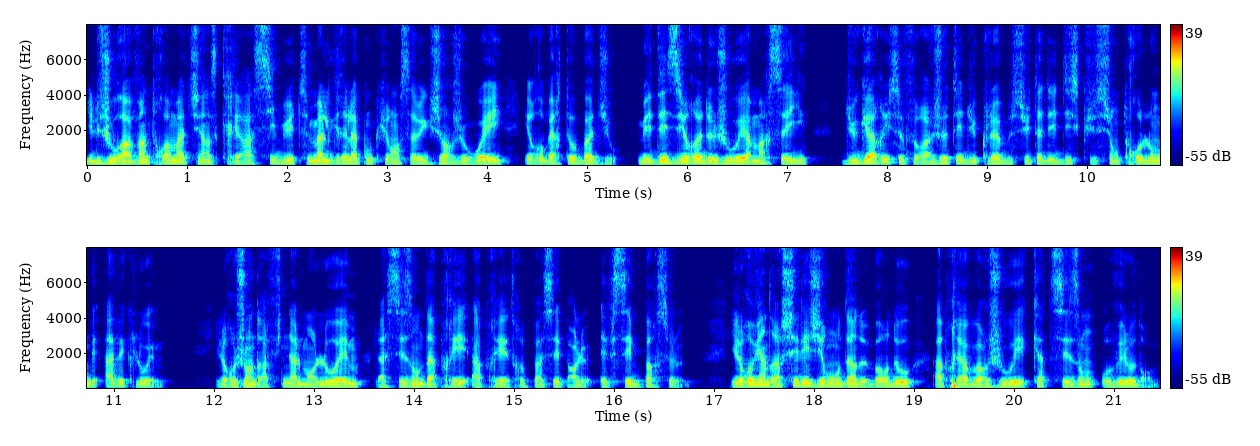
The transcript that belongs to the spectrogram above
Il jouera 23 matchs et inscrira 6 buts malgré la concurrence avec George Way et Roberto Baggio. Mais désireux de jouer à Marseille, Dugarry se fera jeter du club suite à des discussions trop longues avec l'OM. Il rejoindra finalement l'OM la saison d'après après être passé par le FC Barcelone. Il reviendra chez les Girondins de Bordeaux après avoir joué 4 saisons au Vélodrome.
